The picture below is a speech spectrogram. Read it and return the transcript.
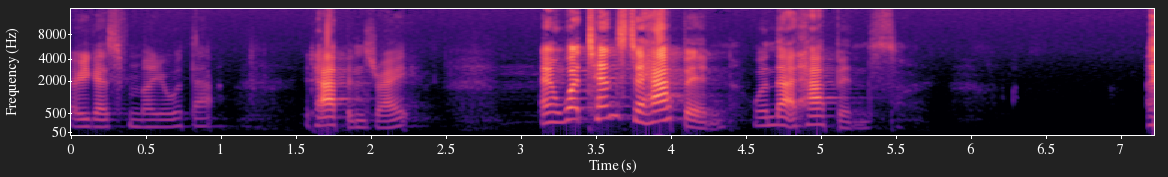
Are you guys familiar with that? It happens, right? And what tends to happen when that happens?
